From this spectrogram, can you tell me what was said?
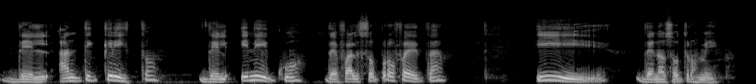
del anticristo, del inicuo, de falso profeta y de nosotros mismos.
